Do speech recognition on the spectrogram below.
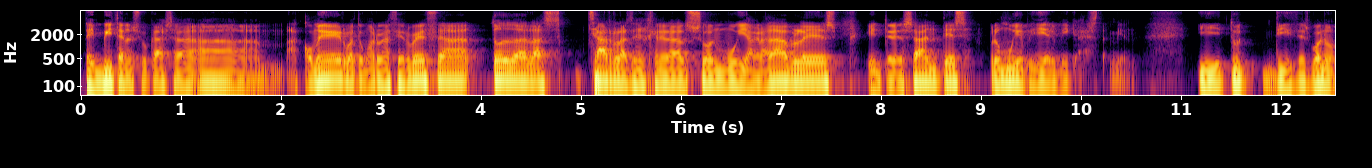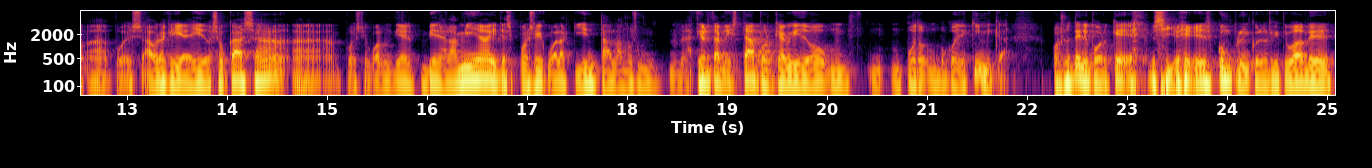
te invitan a su casa a, comer o a tomar una cerveza. Todas las charlas en general son muy agradables, interesantes, pero muy epidérmicas también. Y tú dices, bueno, ah, pues ahora que ya he ido a su casa, ah, pues igual un día viene a la mía y después igual aquí entablamos una cierta amistad porque ha habido un poco de química. Pues no tiene por qué. Si es, cumplen con el ritual de,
